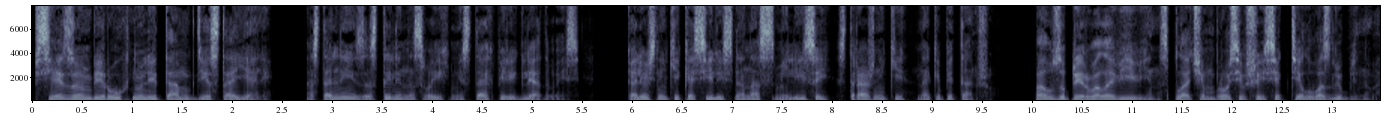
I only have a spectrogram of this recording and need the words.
Все зомби рухнули там, где стояли. Остальные застыли на своих местах, переглядываясь. Колесники косились на нас с Мелисой, стражники — на капитаншу. Паузу прервала Вивьен, с плачем бросившейся к телу возлюбленного.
